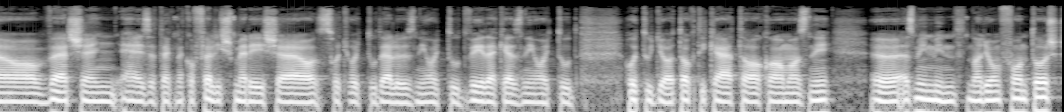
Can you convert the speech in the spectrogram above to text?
a versenyhelyzeteknek a felismerése, az, hogy hogy tud előzni, hogy tud védekezni, hogy, tud, hogy tudja a taktikát alkalmazni, ez mind-mind nagyon fontos.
